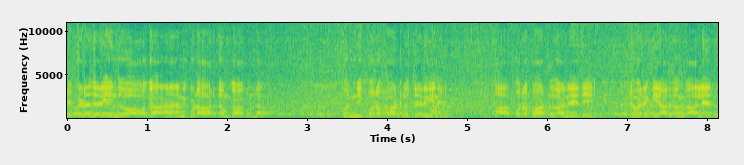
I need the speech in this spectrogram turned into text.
ఎక్కడ జరిగిందో అవగాహన కూడా అర్థం కాకుండా కొన్ని పొరపాట్లు జరిగినాయి. ఆ పొరపాట్లు అనేది ఎవరికి అర్థం కాలేదు.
